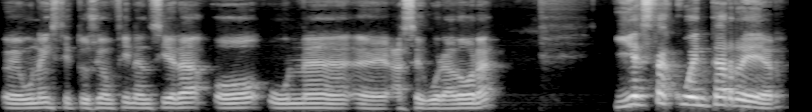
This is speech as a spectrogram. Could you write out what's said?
eh, una institución financiera o una eh, aseguradora. Y esta cuenta REER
